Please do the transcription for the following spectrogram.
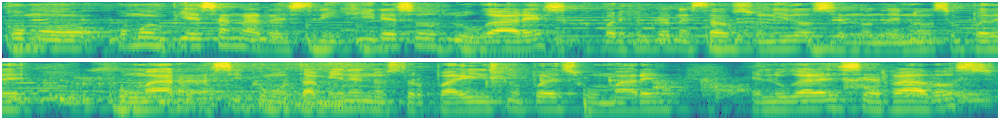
como, como empiezan a restringir esos lugares, por ejemplo en Estados Unidos, en donde no se puede fumar, así como también en nuestro país no puedes fumar en, en lugares cerrados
